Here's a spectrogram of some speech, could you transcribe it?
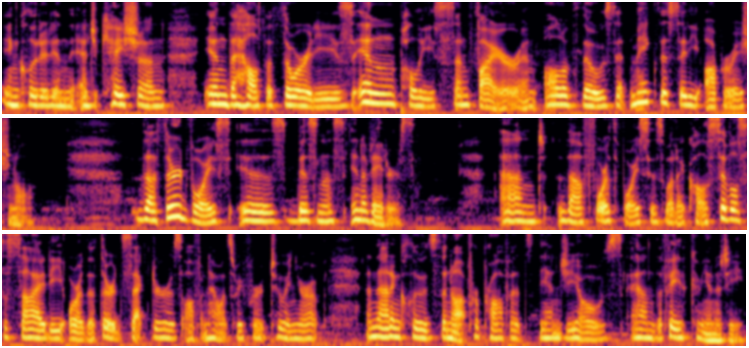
included in the education, in the health authorities, in police and fire, and all of those that make the city operational. The third voice is business innovators. And the fourth voice is what I call civil society, or the third sector, is often how it's referred to in Europe. And that includes the not for profits, the NGOs, and the faith community.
